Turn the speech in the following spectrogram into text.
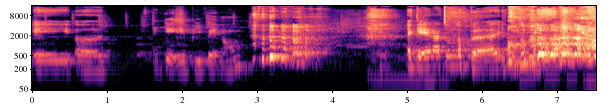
eh, aka bivenom aka racun lebah itu tuh bisa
